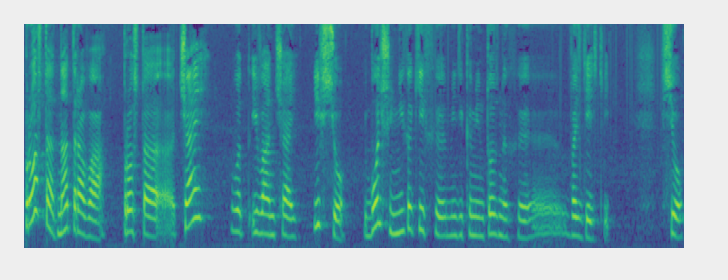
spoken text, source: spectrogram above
просто одна трава, просто чай, вот Иван-чай, и все. И больше никаких э, медикаментозных э, воздействий. Все.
